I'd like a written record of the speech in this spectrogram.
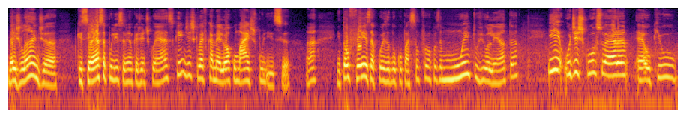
da Islândia? Porque se é essa polícia mesmo que a gente conhece, quem diz que vai ficar melhor com mais polícia? Né? Então fez a coisa da ocupação, que foi uma coisa muito violenta, e o discurso era é, o que o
